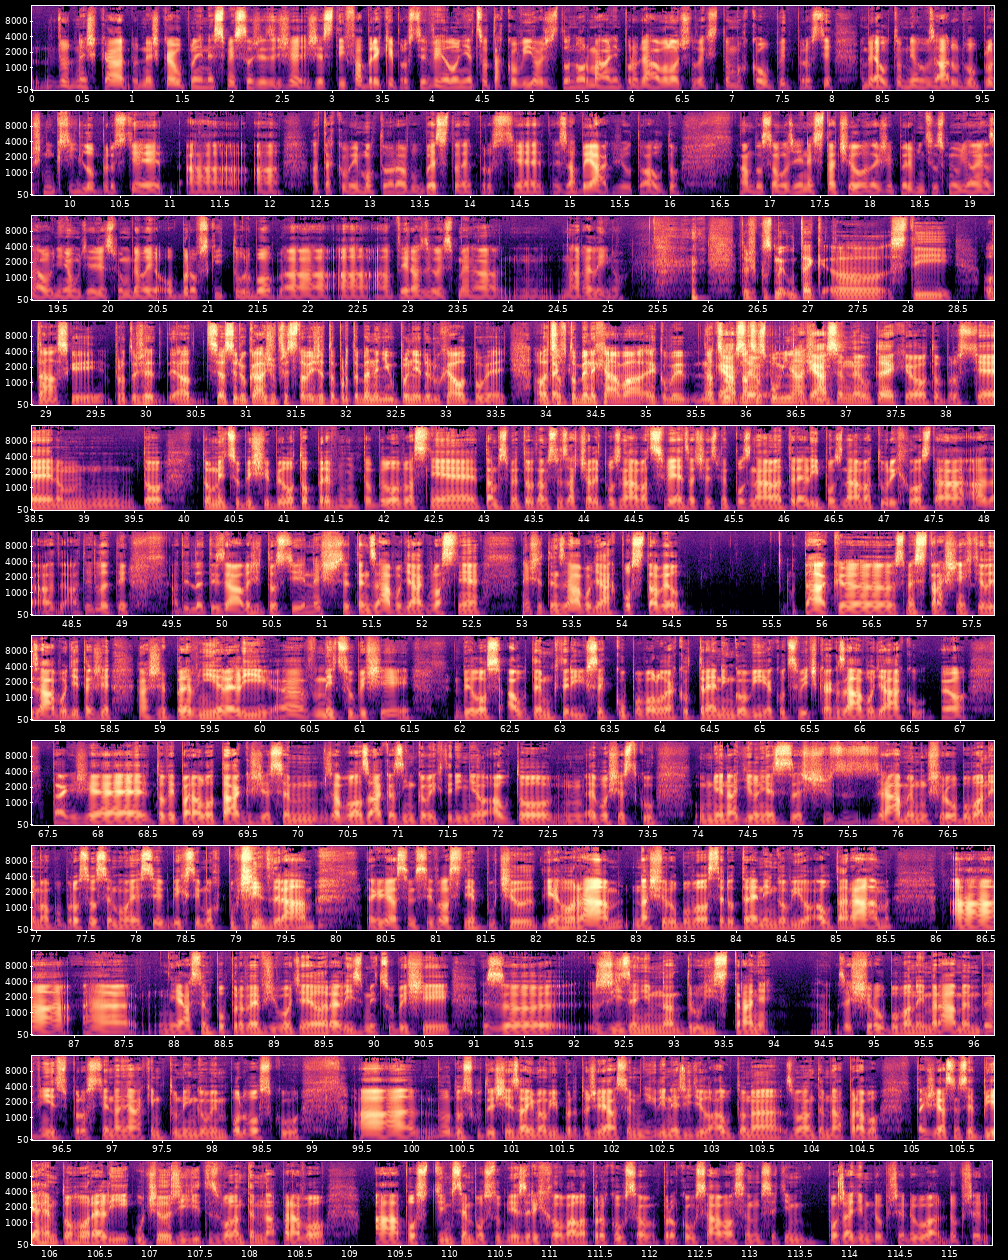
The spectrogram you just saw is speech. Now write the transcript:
do dneška, do dneška úplně nesmysl, že, že, že z té fabriky prostě vyjelo něco takového, že se to normálně prodávalo a člověk si to mohl koupit, prostě, aby auto mělo vzadu dvouplošný křídlo prostě a, a, a takový motor a vůbec to je prostě to je zabiják, že to auto. Nám to samozřejmě nestačilo, takže první, co jsme udělali na závodní autě, že jsme mu dali obrovský turbo a, a, a vyrazili jsme na, na rally, no. trošku jsme utek uh, z té otázky, protože já si asi dokážu představit, že to pro tebe není úplně jednoduchá odpověď, ale tak, co v tobě nechává, jakoby, na, co, jsem, na co vzpomínáš? Tak já jsem neutek, jo, to prostě jenom to, to Mitsubishi bylo to první, to bylo vlastně, tam jsme to, tam jsme začali poznávat svět, začali jsme poznávat rally, poznávat tu rychlost a, a, a, a, tyhle, ty, a tyhle ty záležitosti, než se ten závodák vlastně, než se ten závodák postavil, tak uh, jsme strašně chtěli závodit, takže naše první rally uh, v Mitsubishi bylo s autem, který se kupovalo jako tréninkový, jako cvička k závodáku, jo. Takže to vypadalo tak, že jsem zavolal zákazníkovi, který měl auto mm, Evo 6 u mě na dílně s, s rámem šroubovaným a poprosil jsem ho, jestli bych si mohl půjčit z rám takže já jsem si vlastně půjčil jeho rám, našrouboval se do tréninkového auta rám a, a já jsem poprvé v životě jel rally z Mitsubishi s řízením na druhé straně. No, se šroubovaným rámem vevnitř prostě na nějakým tuningovém podvozku a bylo to skutečně zajímavé, protože já jsem nikdy neřídil auto na, s volantem napravo, takže já jsem se během toho rally učil řídit s volantem napravo a tím jsem postupně zrychloval a prokousával, prokousával jsem se tím pořadím dopředu a dopředu.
